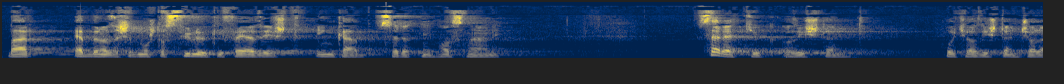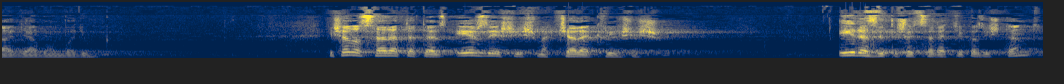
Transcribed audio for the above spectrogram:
bár ebben az esetben most a szülő kifejezést inkább szeretném használni. Szeretjük az Istent, hogyha az Isten családjában vagyunk. És ez a szeretet, ez érzés is, meg cselekvés is. Érezzük is, hogy szeretjük az Istent,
